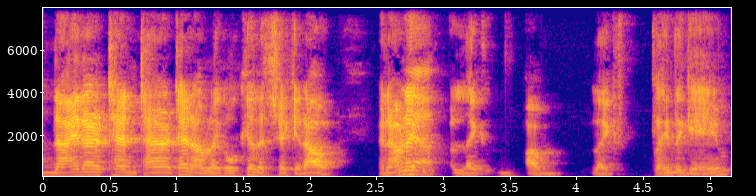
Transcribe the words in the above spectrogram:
nine out of 10, 10 out of 10. I'm like, okay, let's check it out. And I'm like, Yeah. like, um, like playing the game.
